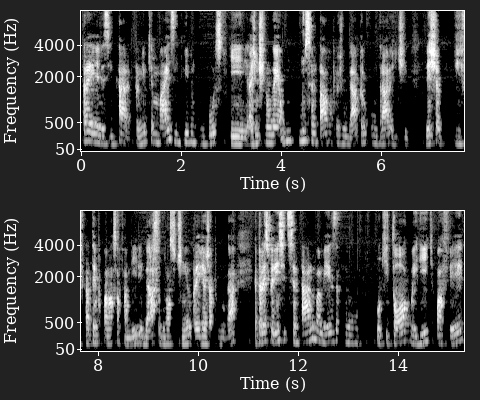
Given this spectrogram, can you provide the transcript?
para ele, assim, cara, para mim o que é mais incrível em concurso, que a gente não ganha um, um centavo para julgar, pelo contrário, a gente deixa de ficar tempo com a nossa família e gasta do nosso dinheiro para ir viajar para o lugar, é pela experiência de sentar numa mesa com o Kitó, com o Henrique, com a Fê,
